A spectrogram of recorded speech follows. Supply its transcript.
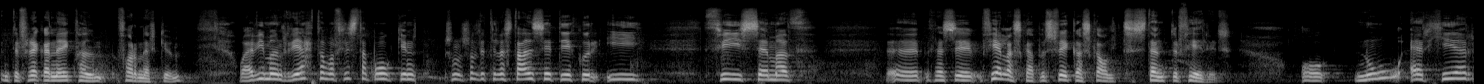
undir freka neikvæðum formerkjum. Og ef ég mann rétt á var fyrsta bókin svona svolítið til að staðsetja ykkur í því sem að þessi félagskapur sveikaskáld stendur fyrir. Og nú er hér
